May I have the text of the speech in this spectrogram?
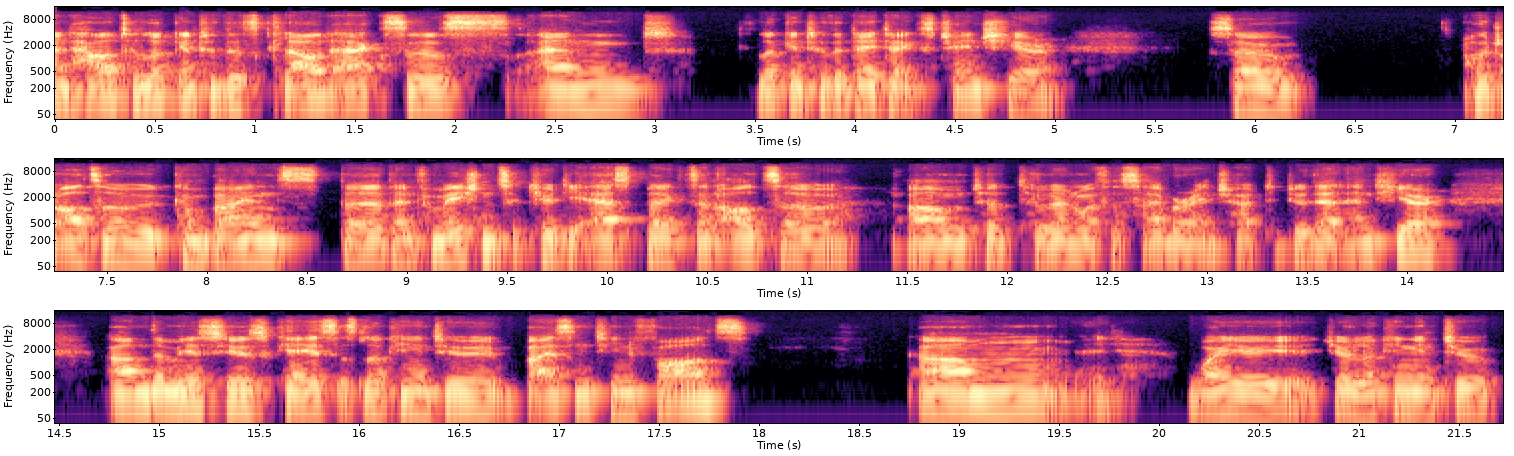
and how to look into this cloud access and look into the data exchange here. So, which also combines the, the information security aspects and also um, to, to learn with a cyber range how to do that. And here, um, the misuse case is looking into Byzantine faults. Um, where you you're looking into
